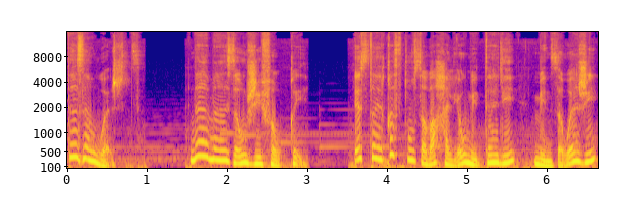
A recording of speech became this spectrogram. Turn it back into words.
تزوجت. نام زوجي فوقي. استيقظت صباح اليوم التالي من زواجي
